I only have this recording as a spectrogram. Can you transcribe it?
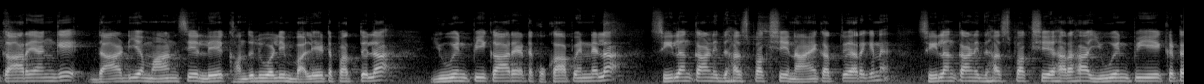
කාරයන්ගේ දාඩිය මාන්සිය ලේ කඳුළු වලින් බලයට පත් වෙලා UNP කාරයට කොකා පෙන්නලා ශ්‍රී ලංකා නිදහස් පක්ෂයේ නායකත්වය අරගෙන ශ්‍රී ලංකා නිදහස් පක්ෂය හරහා UNP එකට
